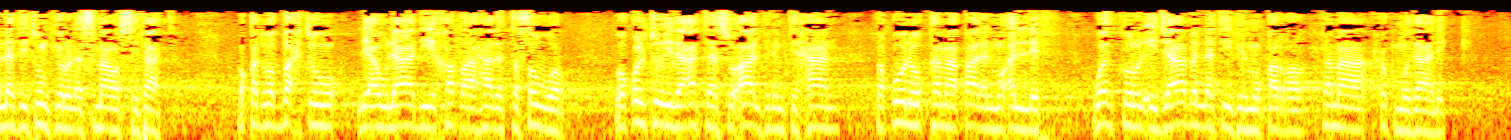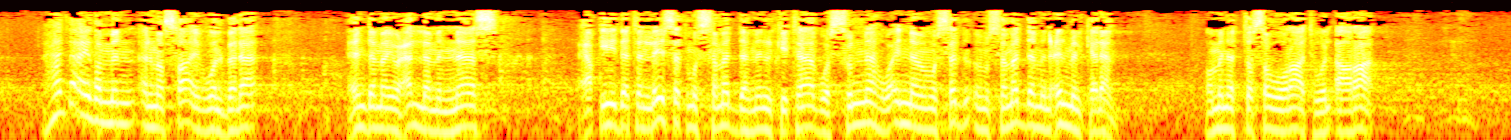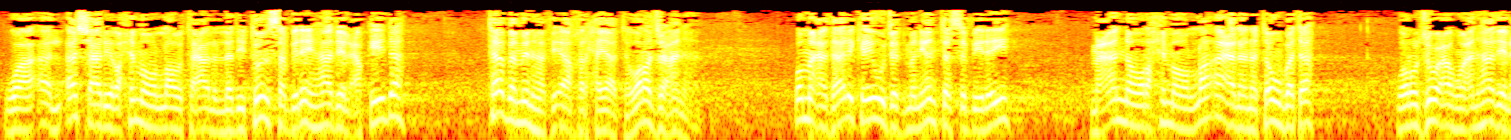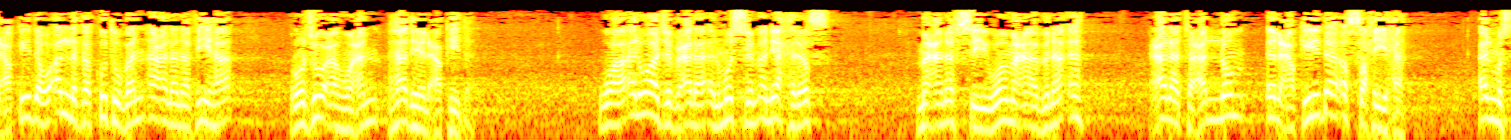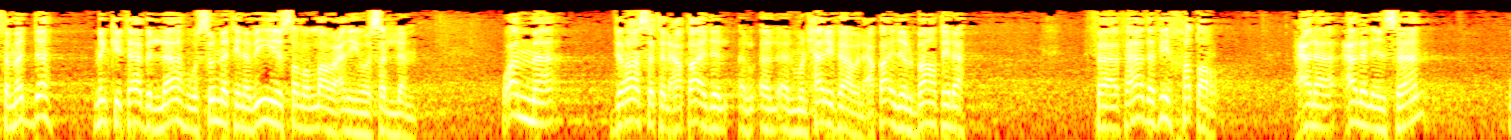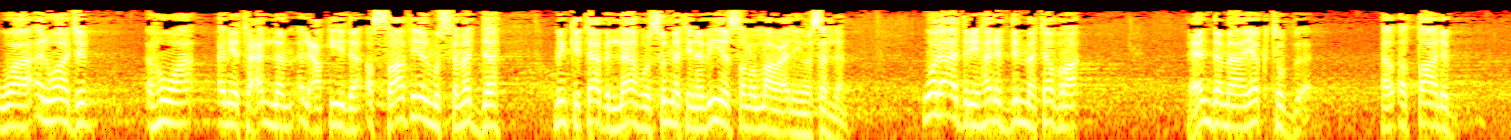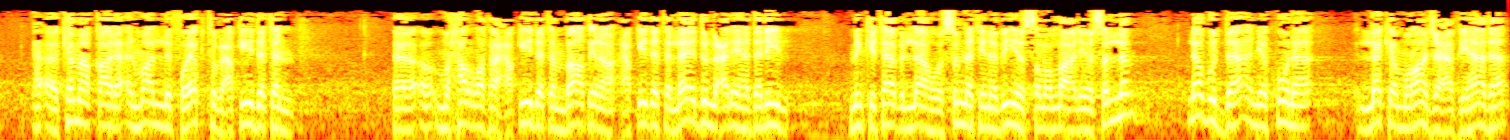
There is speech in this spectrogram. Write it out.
التي تنكر الأسماء والصفات. وقد وضحت لأولادي خطأ هذا التصور وقلت إذا أتى سؤال في الامتحان فقولوا كما قال المؤلف واذكروا الإجابة التي في المقرر فما حكم ذلك؟ هذا أيضا من المصائب والبلاء. عندما يعلم الناس عقيدة ليست مستمدة من الكتاب والسنة وإنما مستمدة من علم الكلام ومن التصورات والآراء. والأشعري رحمه الله تعالى الذي تنسب إليه هذه العقيدة تاب منها في آخر حياته ورجع عنها. ومع ذلك يوجد من ينتسب إليه مع أنه رحمه الله أعلن توبته ورجوعه عن هذه العقيدة وألف كتبا أعلن فيها رجوعه عن هذه العقيدة. والواجب على المسلم أن يحرص مع نفسه ومع أبنائه على تعلم العقيدة الصحيحة المستمدة من كتاب الله وسنة نبيه صلى الله عليه وسلم. وأما دراسة العقائد المنحرفة والعقائد الباطلة فهذا فيه خطر على على الإنسان والواجب هو أن يتعلم العقيدة الصافية المستمدة من كتاب الله وسنة نبيه صلى الله عليه وسلم. ولا أدري هل الذمة تبرأ عندما يكتب الطالب كما قال المؤلف ويكتب عقيدة محرفة عقيدة باطلة عقيدة لا يدل عليها دليل. من كتاب الله وسنة نبيه صلى الله عليه وسلم لا بد أن يكون لك مراجعة في هذا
